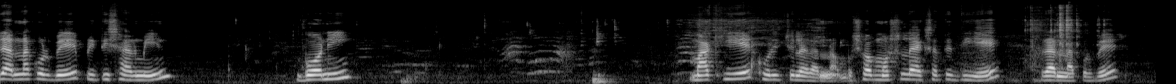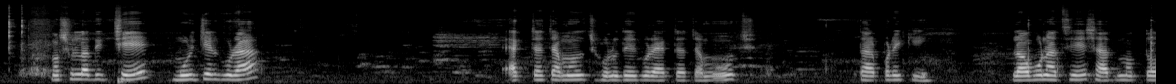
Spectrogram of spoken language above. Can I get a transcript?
রান্না করবে প্রীতি শারমিন, বনি, মাখিয়ে খড়ির চুলা রান্না সব মশলা একসাথে দিয়ে রান্না করবে। মশলা দিচ্ছে মরিচের গুঁড়া, একটা চামচ, হলুদের গুঁড়া, একটা চামচ। তারপরে কি? লবণ আছে স্বাদ মতো।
